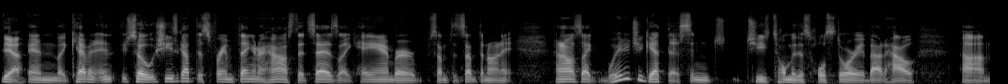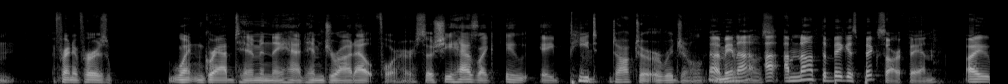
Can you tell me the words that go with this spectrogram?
Yeah. and like Kevin and so she's got this framed thing in her house that says like hey Amber something something on it and I was like where did you get this and she told me this whole story about how um a friend of hers went and grabbed him and they had him draw it out for her so she has like a, a Pete Docter original I mean, I. I, I'm not the biggest Pixar fan. I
